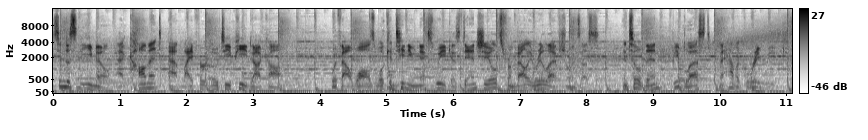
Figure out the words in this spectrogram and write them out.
send us an email at comment at liferotp.com. Without Walls will continue next week as Dan Shields from Valley Real Life joins us. Until then, be blessed and have a great week.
